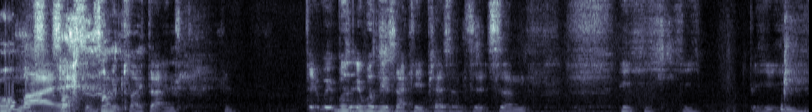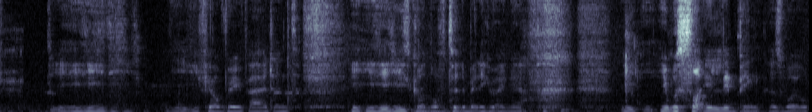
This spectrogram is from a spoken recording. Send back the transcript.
Oh my! so- so- something like that, and it, it was it wasn't exactly pleasant. It's um, he he he he he, he, he, felt very bad, and he, he he's gone off to the medigrade now. he, he was slightly limping as well.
